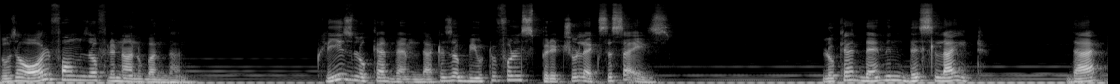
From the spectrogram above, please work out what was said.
Those are all forms of Rinanubandhan. Please look at them. That is a beautiful spiritual exercise. Look at them in this light that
